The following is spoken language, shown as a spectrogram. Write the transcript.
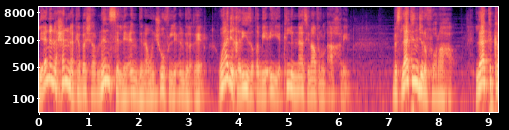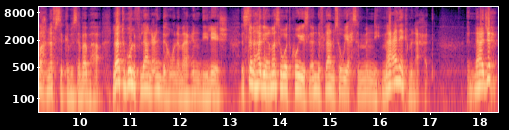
لأننا حنا كبشر ننسى اللي عندنا ونشوف اللي عند الغير. وهذه غريزة طبيعية كل الناس يناظروا الآخرين. بس لا تنجرف وراها. لا تكره نفسك بسببها. لا تقول فلان عنده وأنا ما عندي ليش؟ السنة هذه أنا ما سويت كويس لأن فلان مسوي أحسن مني. ما عليك من أحد. الناجح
